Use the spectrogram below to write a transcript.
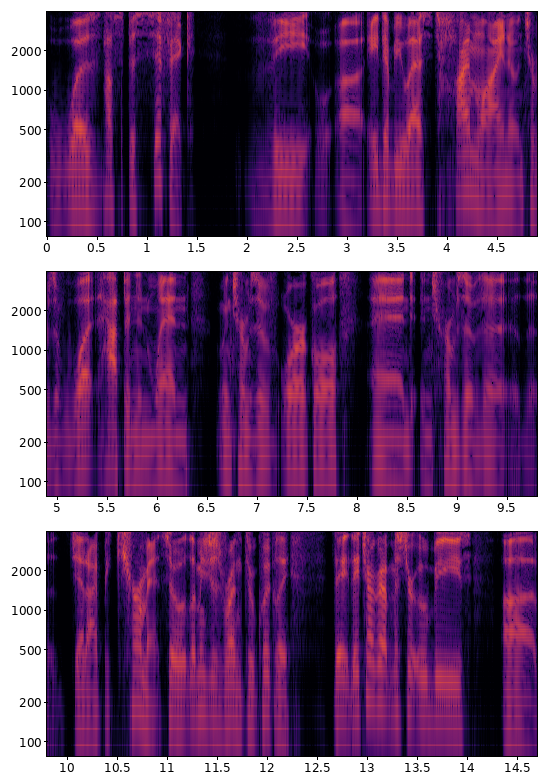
was how specific the uh, AWS timeline in terms of what happened and when, in terms of Oracle and in terms of the the Jedi procurement. So let me just run through quickly. They they talk about Mr. Ubhi's uh,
